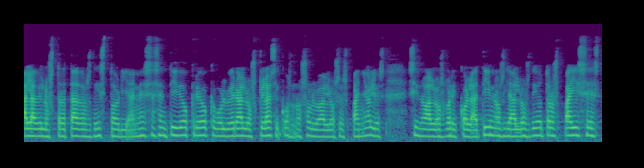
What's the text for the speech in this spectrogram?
a la de los tratados de historia. En ese sentido, creo que volver a los clásicos, no solo a los españoles, sino a los grecolatinos y a los de otros países,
